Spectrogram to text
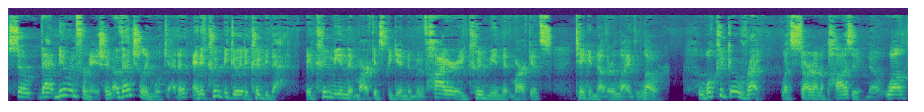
So that new information, eventually we'll get it, and it could be good, it could be bad. It could mean that markets begin to move higher, it could mean that markets take another leg lower. What could go right? Let's start on a positive note. Well,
